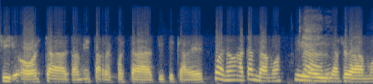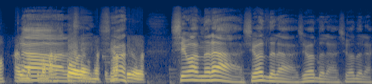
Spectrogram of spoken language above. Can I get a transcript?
Sí, o esta también esta respuesta típica de, bueno, acá andamos, y ahí la llevamos. Claro, Llevándola, llevándola, llevándola, llevándola.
